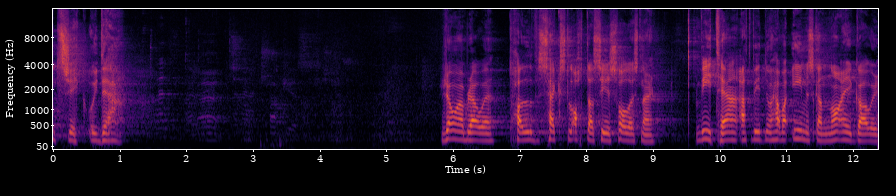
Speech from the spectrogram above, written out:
uttrykk i det. Rønne brevet 12, 6-8 sier sålesnær vi til at vi nå har imiska nøygaver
